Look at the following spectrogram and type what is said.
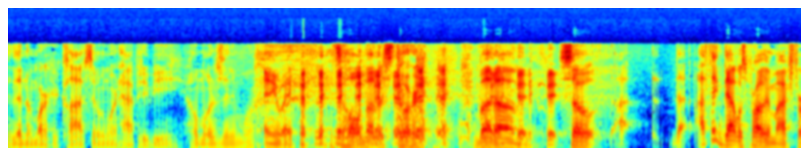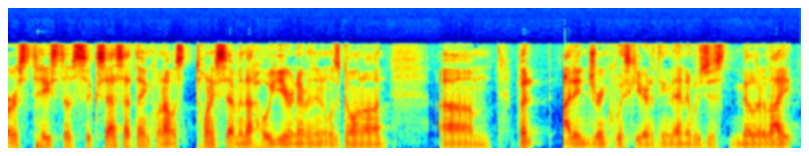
And then the market collapsed and we weren't happy to be homeowners anymore. Anyway, it's a whole nother story. But um, so I, th- I think that was probably my first taste of success, I think, when I was 27, that whole year and everything that was going on. Um, but I didn't drink whiskey or anything then. It was just Miller Lite.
